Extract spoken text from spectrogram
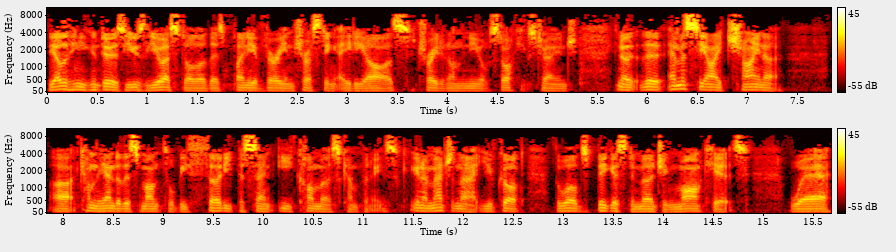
The other thing you can do is use the US dollar. There's plenty of very interesting ADRs traded on the New York Stock Exchange. You know, the MSCI China, uh, come the end of this month will be 30% e-commerce companies. You know, imagine that. You've got the world's biggest emerging market where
